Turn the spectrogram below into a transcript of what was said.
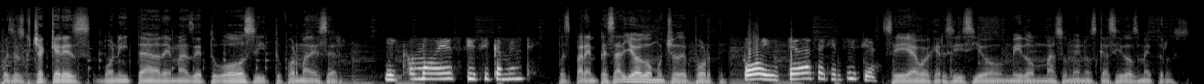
Pues escucha que eres bonita, además de tu voz y tu forma de ser. ¿Y cómo es físicamente? Pues para empezar, yo hago mucho deporte. Hoy, ¿usted hace ejercicio? Sí, hago ejercicio, mido más o menos casi dos metros.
